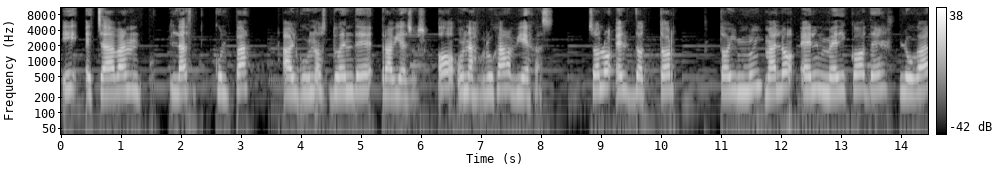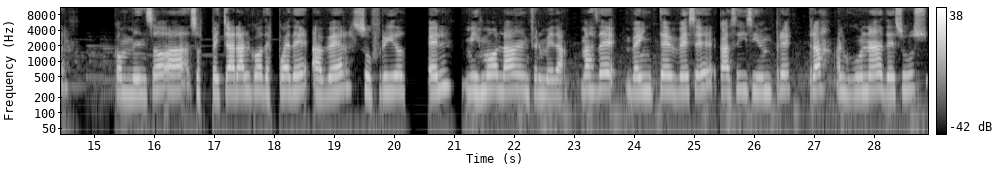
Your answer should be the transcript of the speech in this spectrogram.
y echaban las culpas a algunos duendes traviesos o unas brujas viejas. Solo el doctor Estoy muy malo, el médico del lugar comenzó a sospechar algo después de haber sufrido él mismo la enfermedad. Más de 20 veces, casi siempre tras alguna de sus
